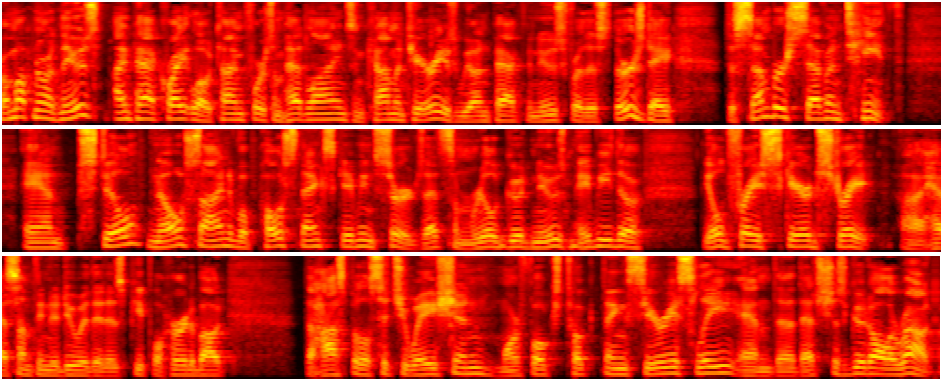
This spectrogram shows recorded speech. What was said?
From Up North News, I'm Pat Kreitlow. Time for some headlines and commentary as we unpack the news for this Thursday, December 17th. And still no sign of a post Thanksgiving surge. That's some real good news. Maybe the, the old phrase scared straight uh, has something to do with it as people heard about the hospital situation. More folks took things seriously, and uh, that's just good all around.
